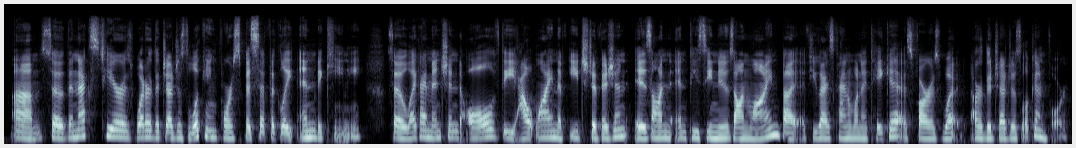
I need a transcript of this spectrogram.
Um, so the next tier is what are the judges looking for specifically in bikini? So, like I mentioned, all of the outline of each division is on NPC News Online. But if you guys kind of want to take it as far as what are the judges looking for?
